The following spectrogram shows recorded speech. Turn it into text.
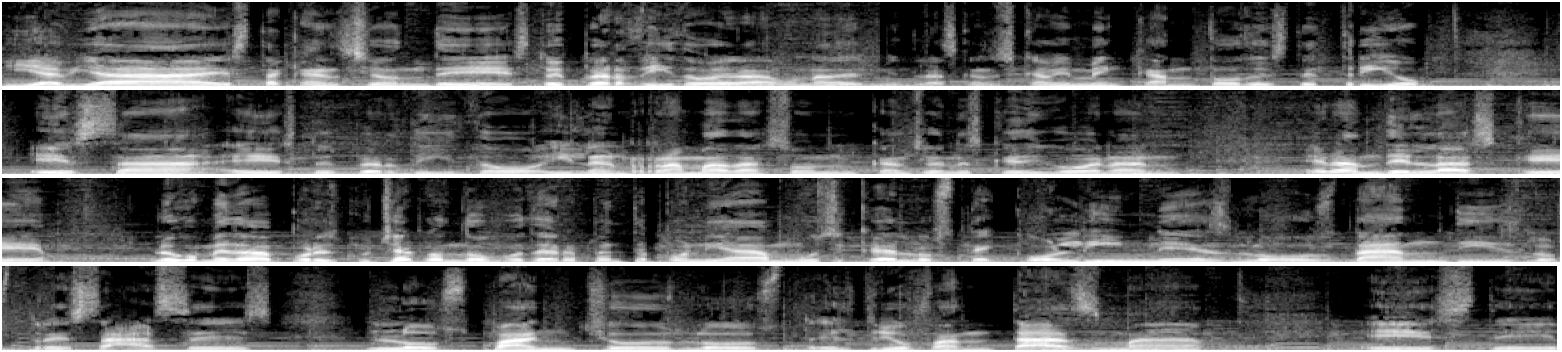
Y había esta canción de Estoy Perdido, era una de las canciones que a mí me encantó de este trío. Esa, eh, Estoy Perdido y La Enramada son canciones que digo eran, eran de las que luego me daba por escuchar cuando de repente ponía música de los tecolines, los dandies, los tres haces, los panchos, los, el trío fantasma. Este,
